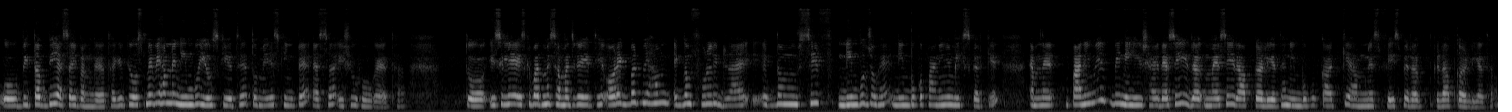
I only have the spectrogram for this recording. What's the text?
वो भी तब भी ऐसा ही बन गया था, क्योंकि उसमें भी हमने नींबू यूज़ किए थे तो मेरे स्किन पे ऐसा इशू हो गया था। तो इसलिए इसके बाद मैं समझ गई थी। और एक बार भी हम एकदम फुल्ली ड्राई एकदम सिर्फ़ नींबू जो है, नींबू को पानी में मिक्स करके, हमने पानी में भी नहीं, शायद ऐसे ही मैं ऐसे ही रब कर लिया था, नींबू को काट के हमने फेस पे रब कर लिया था।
